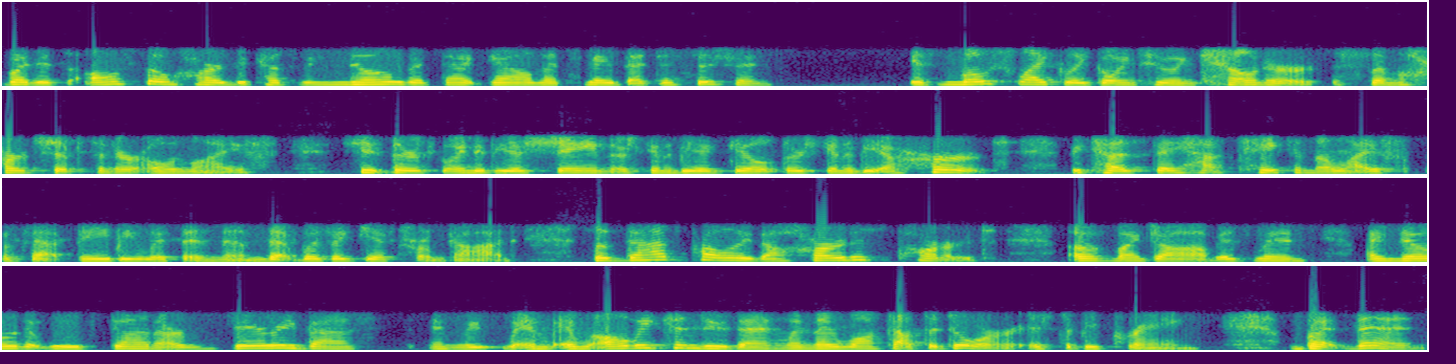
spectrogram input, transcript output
but it's also hard because we know that that gal that's made that decision is most likely going to encounter some hardships in her own life. There's going to be a shame, there's going to be a guilt, there's going to be a hurt because they have taken the life of that baby within them that was a gift from God. So that's probably the hardest part of my job is when I know that we've done our very best and we and, and all we can do then when they walk out the door is to be praying. But then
